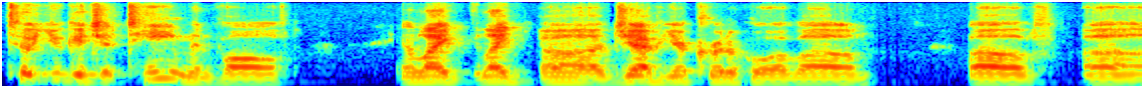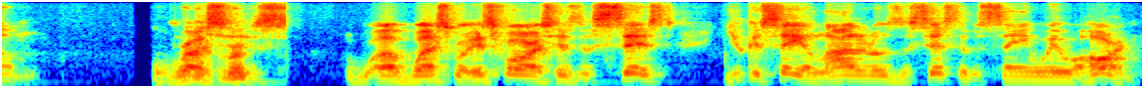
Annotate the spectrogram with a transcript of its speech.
till you get your team involved, and like like uh, Jeff, you're critical of um of um Russ's of Westbrook as far as his assist. You could say a lot of those assists are the same way with Harden.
